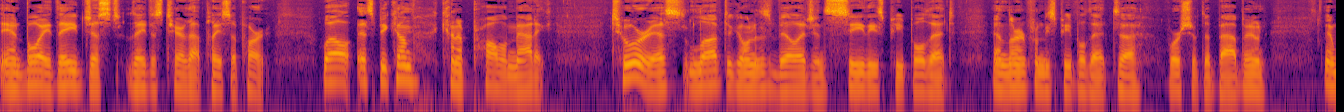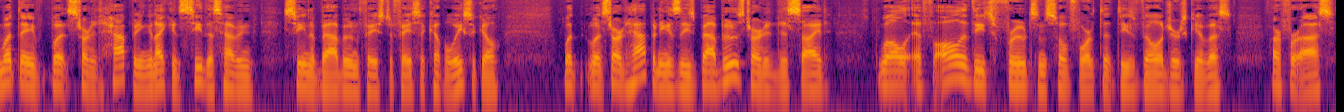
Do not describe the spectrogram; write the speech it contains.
And boy, they just they just tear that place apart. Well, it's become kind of problematic tourists love to go into this village and see these people that and learn from these people that uh, worship the baboon. And what they what started happening, and I could see this having seen a baboon face to face a couple weeks ago. What what started happening is these baboons started to decide, well, if all of these fruits and so forth that these villagers give us are for us,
